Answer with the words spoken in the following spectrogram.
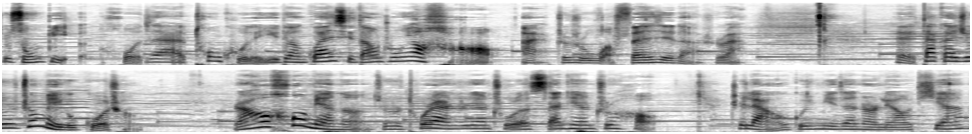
就总比活在痛苦的一段关系当中要好。哎，这是我分析的，是吧？哎，大概就是这么一个过程。然后后面呢，就是突然之间出了三天之后。这两个闺蜜在那儿聊天，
